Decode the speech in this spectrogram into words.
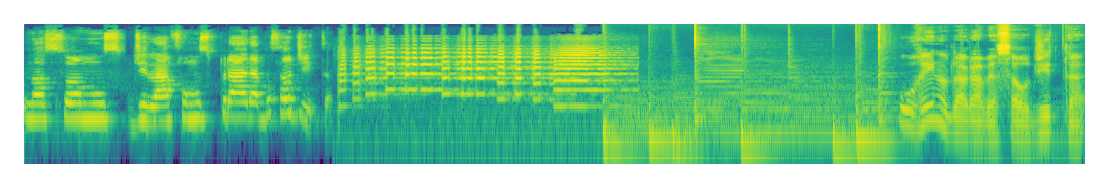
nós fomos, de lá fomos para a Arábia Saudita. O Reino da Arábia Saudita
